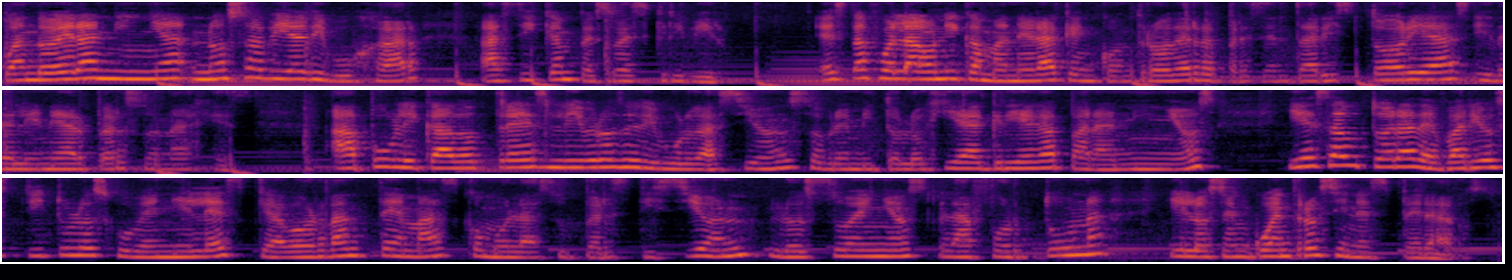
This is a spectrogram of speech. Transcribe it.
Cuando era niña no sabía dibujar, así que empezó a escribir. Esta fue la única manera que encontró de representar historias y delinear personajes. Ha publicado tres libros de divulgación sobre mitología griega para niños y es autora de varios títulos juveniles que abordan temas como la superstición, los sueños, la fortuna y los encuentros inesperados.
